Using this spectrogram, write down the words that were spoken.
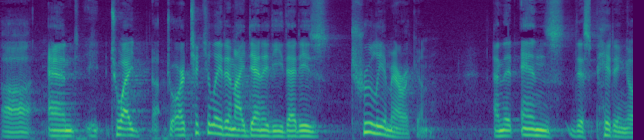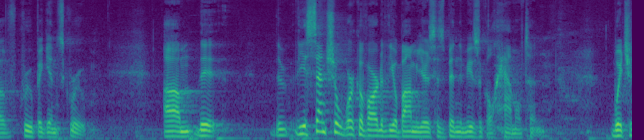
Uh, and to, uh, to articulate an identity that is truly American and that ends this pitting of group against group. Um, the, the, the, essential work of art of the Obama years has been the musical Hamilton, which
